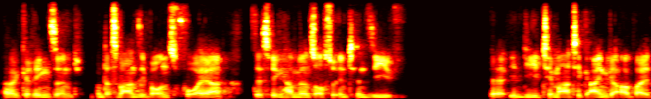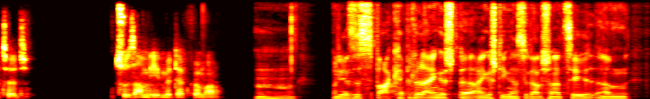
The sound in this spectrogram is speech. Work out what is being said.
äh, gering sind. Und das waren sie bei uns vorher. Deswegen haben wir uns auch so intensiv äh, in die Thematik eingearbeitet, zusammen eben mit der Firma. Mhm. Und jetzt ist Spark Capital äh, eingestiegen, hast du gerade schon erzählt. Ähm, äh,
